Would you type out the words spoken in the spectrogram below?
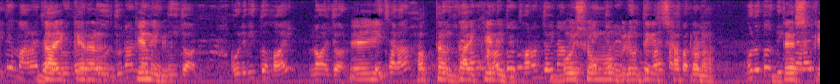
এতে মারা যায় কে গুলিবিদ্ধ হয় নয় জন এই এছাড়া হত্যার দায় কে নিবে? বৈষম্য বিরোধী ছাত্ররা। দেশকে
